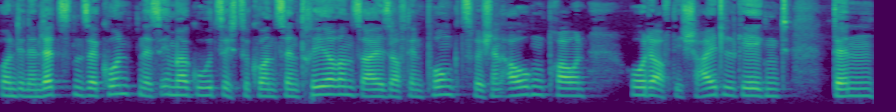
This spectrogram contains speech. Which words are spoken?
Und in den letzten Sekunden ist immer gut, sich zu konzentrieren, sei es auf den Punkt zwischen Augenbrauen oder auf die Scheitelgegend, denn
